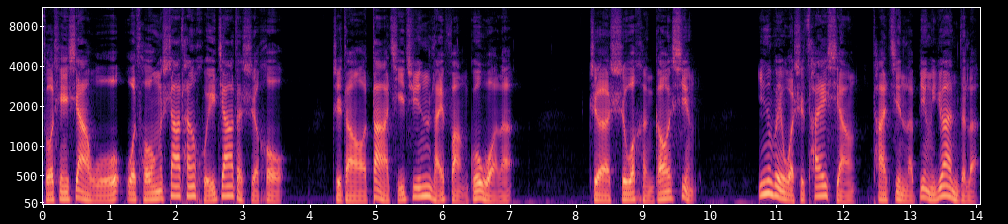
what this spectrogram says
昨天下午，我从沙滩回家的时候，知道大齐军来访过我了，这使我很高兴，因为我是猜想他进了病院的了。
